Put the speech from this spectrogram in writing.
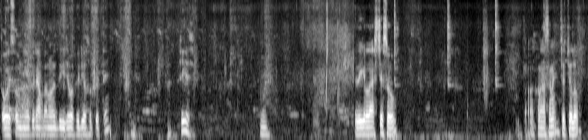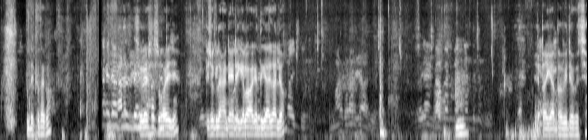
তো ওই সব নিয়ে ফিরে আমরা নদীর দিকে যাব ভিডিও শ্যুট করতে। ঠিক আছে? হুম। এদিকে লাস্টে সব। এখন আসে নাই। চলো, দেখতে থাকো। চলে এসে সবাই যে। কিছু গুলো হাঁটে হাঁটে গেল, আগের দিকে আগালো। এটা ইয়াদ ভিডিও করছে।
